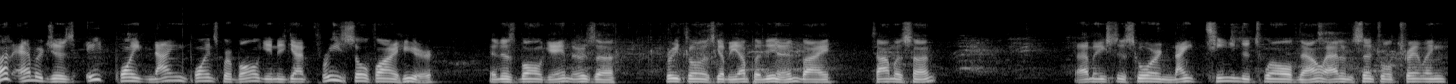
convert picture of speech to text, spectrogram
Hunt averages 8.9 points per ball game. He's got three so far here in this ball game. There's a free throw that's going to be up and in by Thomas Hunt. That makes the score 19 to 12 now. Adams Central trailing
